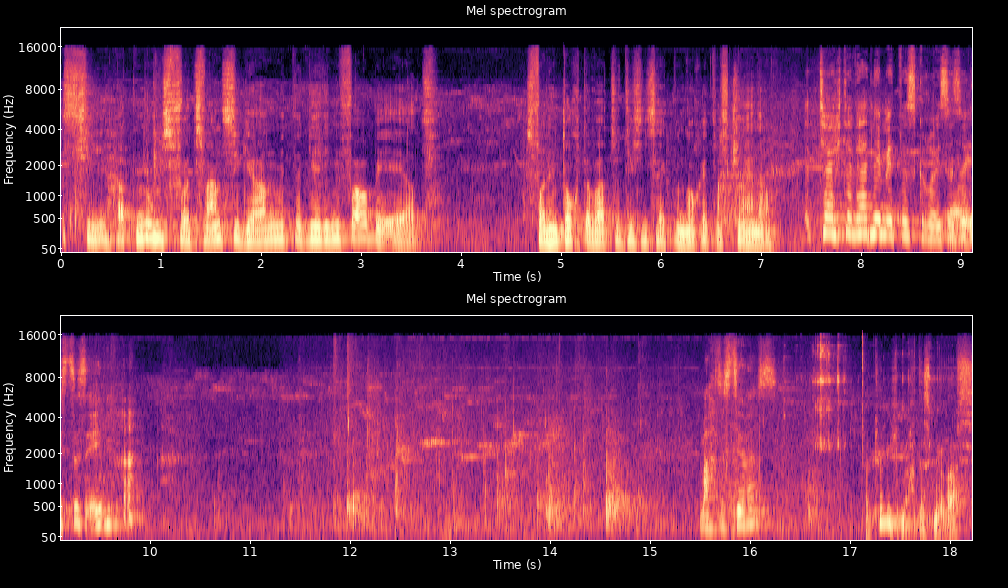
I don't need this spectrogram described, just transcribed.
Sie hatten uns vor 20 Jahren mit der gnädigen Frau beehrt. Das Fräulein Tochter war zu diesem Zeitpunkt noch etwas kleiner. Töchter werden eben etwas größer, so ist es eben. Macht es dir was? Natürlich macht es mir was.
